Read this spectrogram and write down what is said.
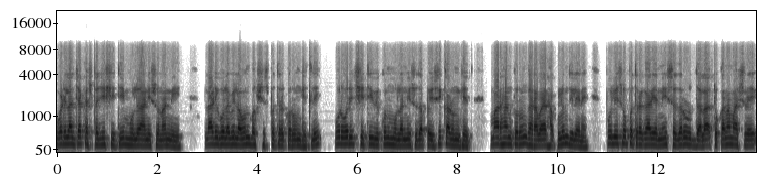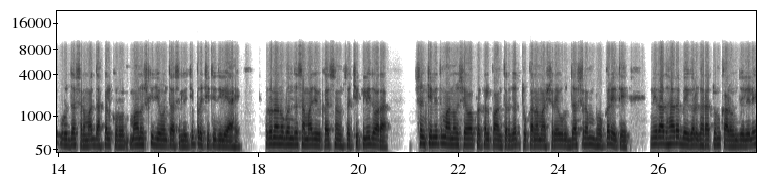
वडिलांच्या कष्टाची शेती मुलं आणि सुनांनी लाडी गुलाबी लावून बक्षीसपत्र करून घेतली. उर्वरित शेती विकून मुलांनी सुद्धा पैसे काढून घेत मारहाण करून घराबाहेर हाकलून दिल्याने पोलीस व पत्रकार यांनी सदर वृद्धाला तुकाराम आश्रय वृद्धाश्रमात दाखल करून माणुसकी जिवंत असल्याची प्रचिती दिली आहे. ऋणानुबंध समाज विकास संस्था चिखलीद्वारा संचलित मानव सेवा प्रकल्पांतर्गत तुकाराम आश्रय वृद्धाश्रम भोकर येथे निराधार बेघर घरातून काढून दिलेले.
